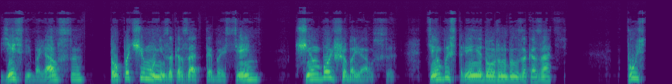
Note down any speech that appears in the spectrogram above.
Если боялся, то почему не заказать ТБ-7? Чем больше боялся, тем быстрее должен был заказать. Пусть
